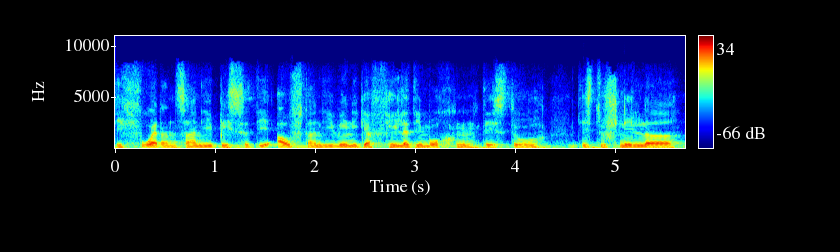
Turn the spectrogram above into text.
die fordern sind, je besser die auftan, je weniger Fehler die machen, desto, desto schneller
